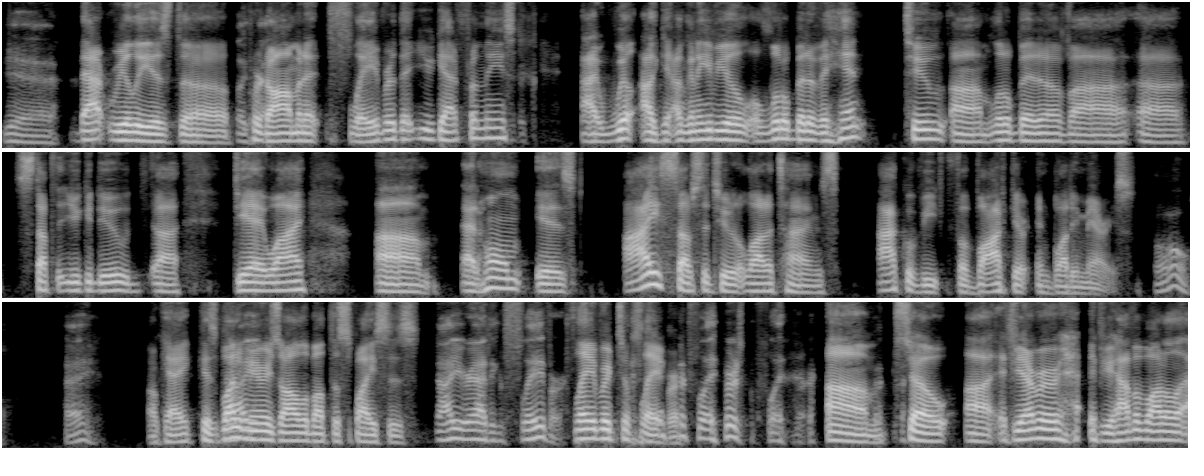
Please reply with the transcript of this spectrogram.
Yeah. That really is the Like that. predominant flavor that you get from these. I will. I, am going to give you a, little bit of a hint too. Um, a little bit of uh, uh, stuff that you could do uh, DIY um, at home is I substitute a lot of times aquavit for vodka and Bloody Marys. Oh, hey. Okay, because Bloody Mary is all about the spices, Now you're adding flavor. flavor to flavor. flavor to flavor. Um, so uh, if you ever if you have a bottle of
